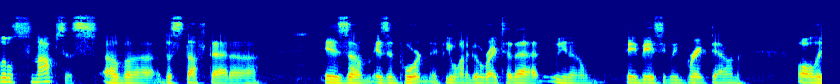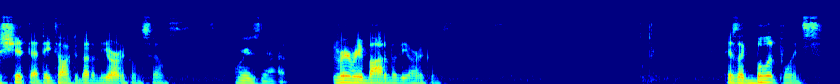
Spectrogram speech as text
little synopsis of uh, the stuff that uh, is um, is important. If you want to go right to that, you know, they basically break down all the shit that they talked about in the article. So, Where's that? the very very bottom of the article, there's like bullet points.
